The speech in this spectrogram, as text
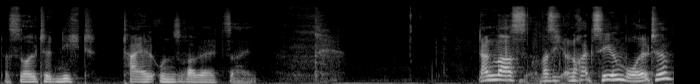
Das sollte nicht Teil unserer Welt sein. Dann war es, was ich noch erzählen wollte,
